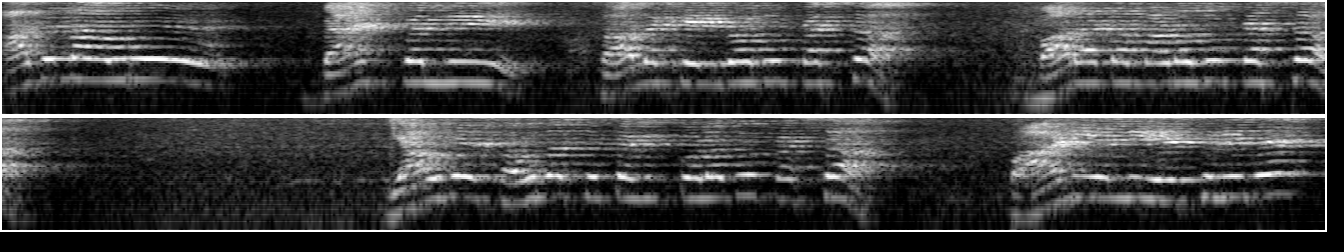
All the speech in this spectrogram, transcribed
ಅದನ್ನ ಅವರು ಬ್ಯಾಂಕಲ್ಲಿ ಸಾಲಕ್ಕೆ ಇಡೋದು ಕಷ್ಟ, ಮಾರಾಟ ಮಾಡೋದು ಕಷ್ಟ, ಯಾವುದೇ ಸವಲತ್ತು ತೆಗೆದುಕೊಳ್ಳೋದು ಕಷ್ಟ. ಪಾಣಿಯಲ್ಲಿ ಹೆಸರಿದೆ.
